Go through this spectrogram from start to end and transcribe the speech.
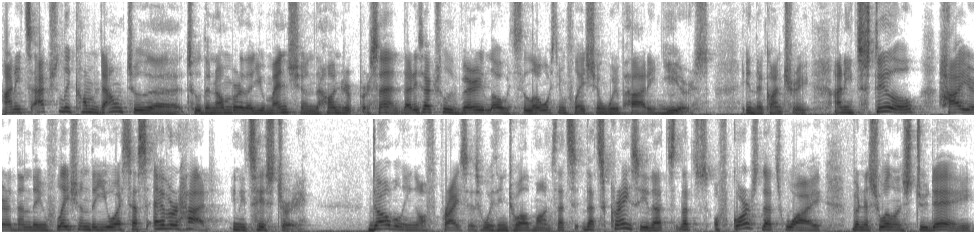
and it's actually come down to the to the number that you mentioned, the 100%. That is actually very low. It's the lowest inflation we've had in years in the country. And it's still higher than the inflation the US has ever had in its history. Doubling of prices within 12 months. That's, that's crazy. That's, that's, of course, that's why Venezuelans today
